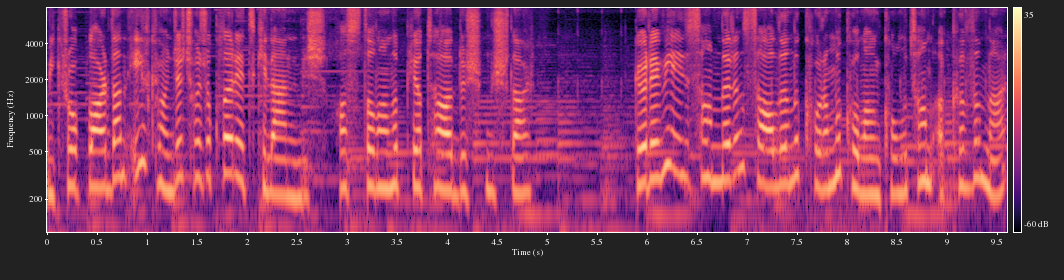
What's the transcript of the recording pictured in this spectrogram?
Mikroplardan ilk önce çocuklar etkilenmiş, hastalanıp yatağa düşmüşler. Görevi insanların sağlığını korumak olan komutan akıllılar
